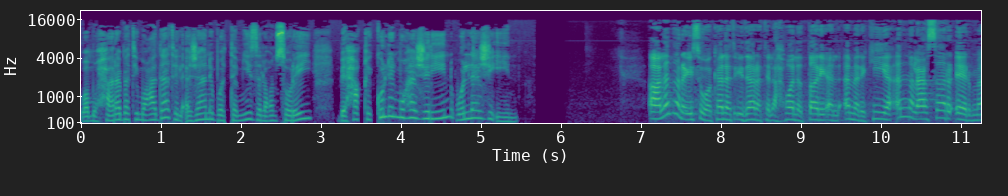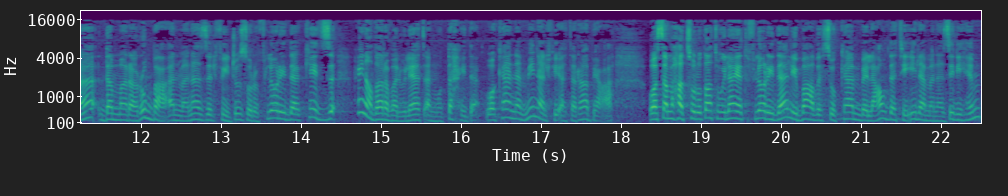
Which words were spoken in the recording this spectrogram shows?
ومحاربة معاداة الأجانب والتمييز العنصري بحق كل المهاجرين واللاجئين. أعلن رئيس وكالة إدارة الأحوال الطارئة الأمريكية أن الإعصار إيرما دمر ربع المنازل في جزر فلوريدا كيدز حين ضرب الولايات المتحدة وكان من الفئة الرابعة. وسمحت سلطات ولاية فلوريدا لبعض السكان بالعودة إلى منازلهم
